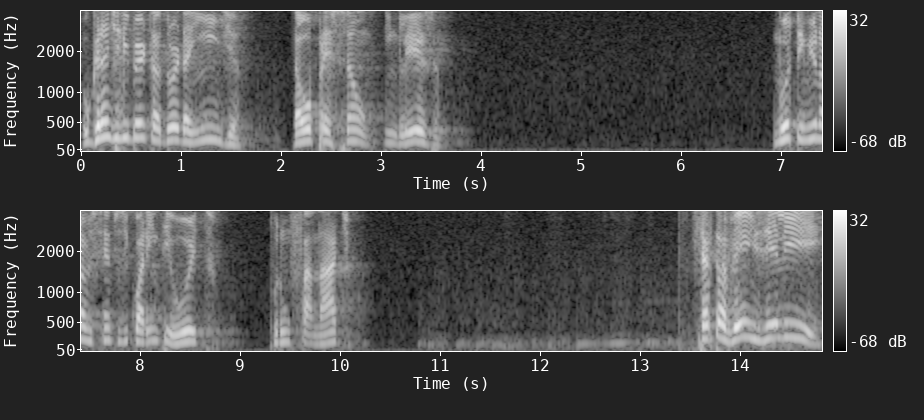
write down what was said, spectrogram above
o grande libertador da Índia, da opressão inglesa, morto em 1948 por um fanático. Certa vez ele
